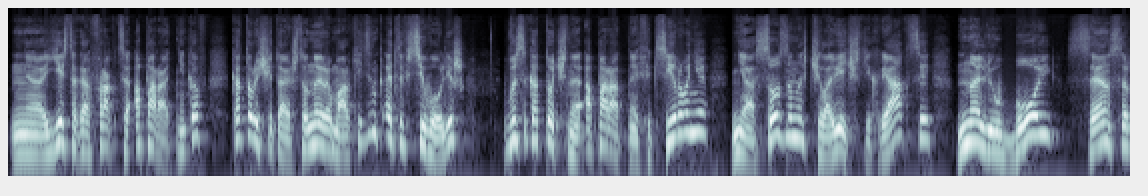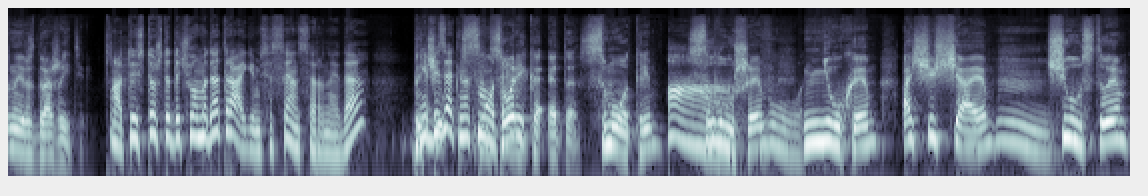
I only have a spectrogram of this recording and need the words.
э, есть такая фракция аппаратников, которые считают, что нейромаркетинг это всего лишь высокоточное аппаратное фиксирование неосознанных человеческих реакций на любой сенсорный раздражитель. А, то есть то, что до чего мы дотрагиваемся, сенсорный, да? Да не обязательно смотрим. Сенсорика – это смотрим, а, слушаем, вот. нюхаем, ощущаем, угу. чувствуем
